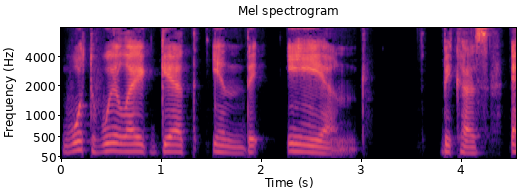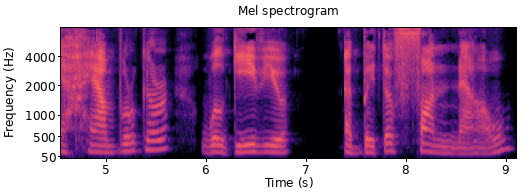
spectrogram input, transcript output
What will I get in the end? Because a hamburger will give you a bit of fun now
